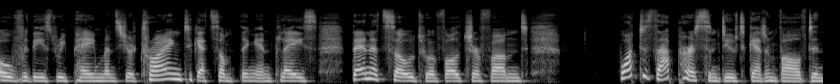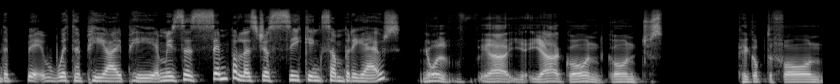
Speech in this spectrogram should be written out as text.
over these repayments. You're trying to get something in place, then it's sold to a vulture fund what does that person do to get involved in the with a PIP? I mean, it's as simple as just seeking somebody out. Well, yeah, yeah. Go and go and just pick up the phone,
